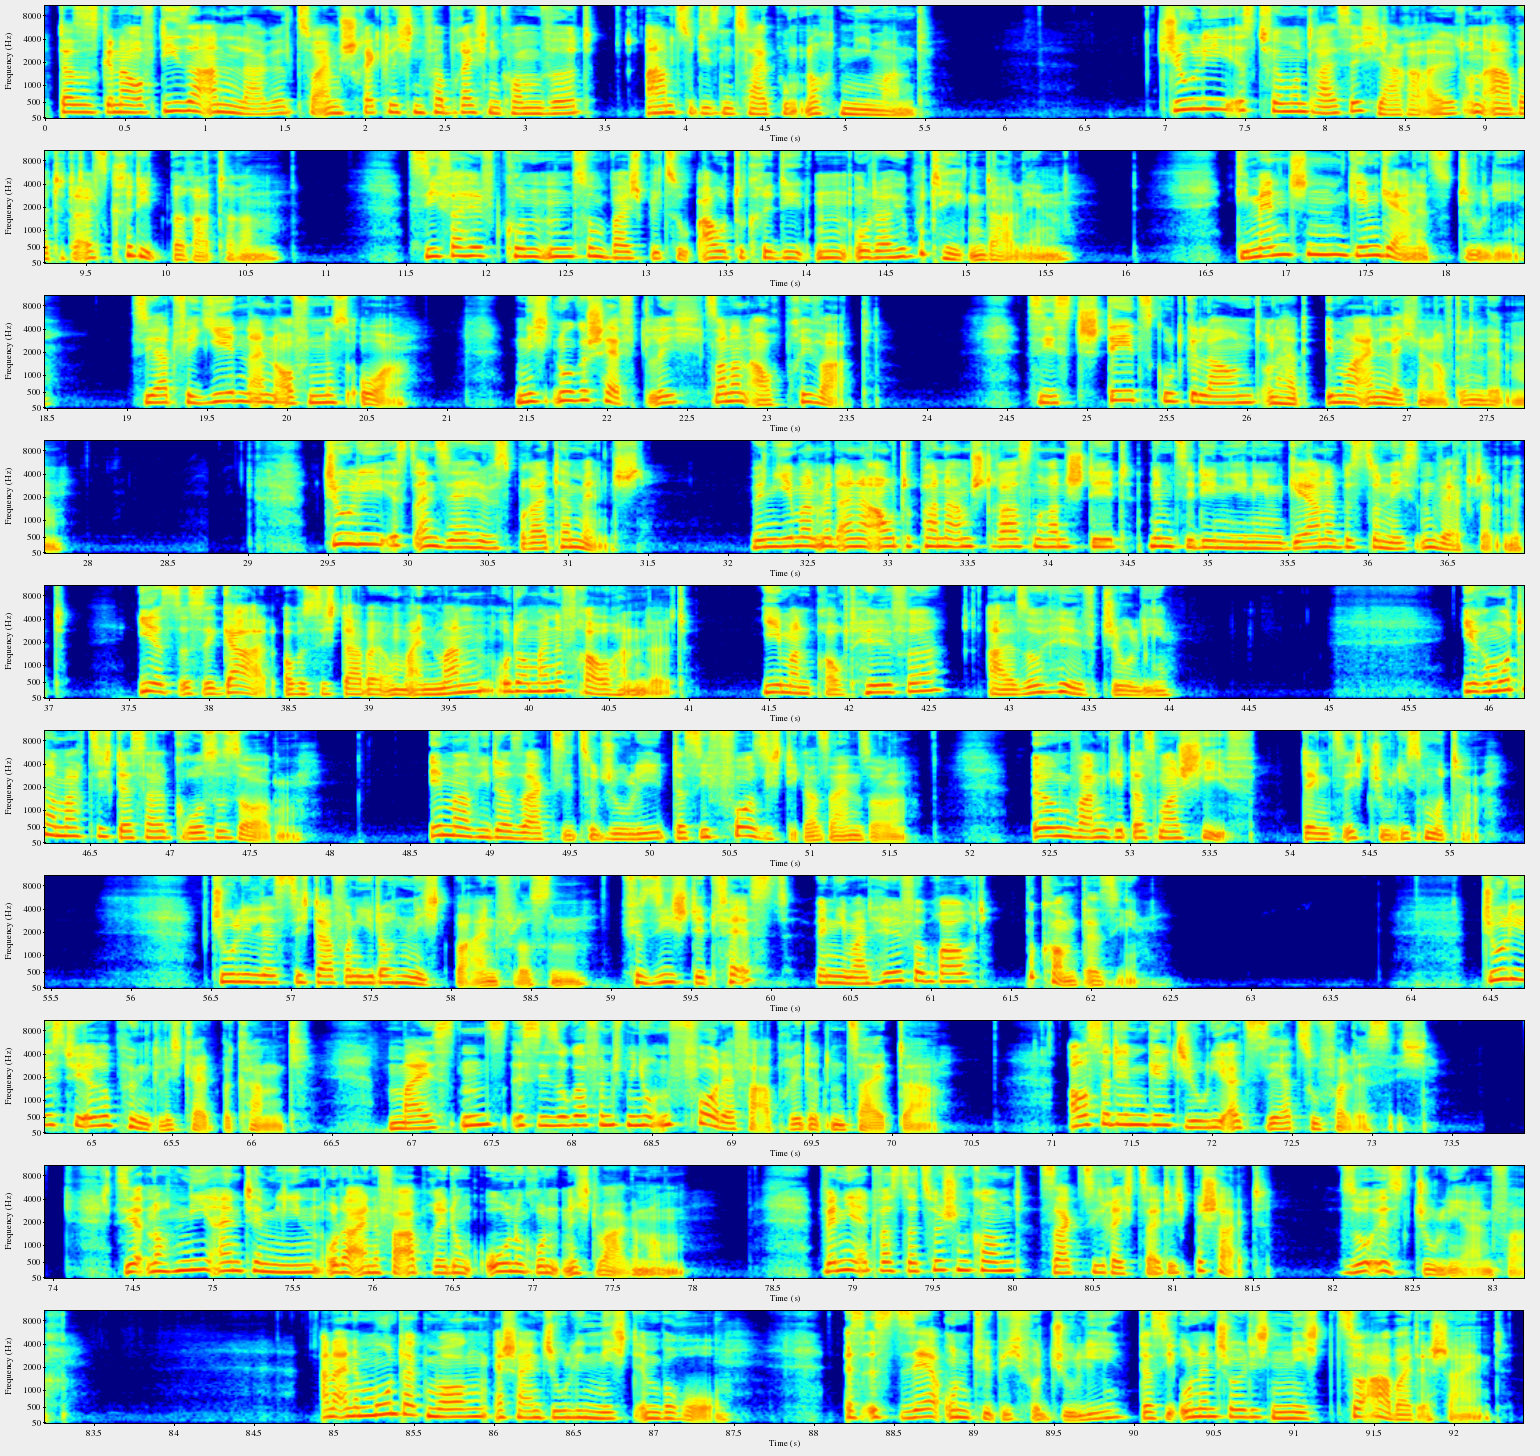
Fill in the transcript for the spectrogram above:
Dass es genau auf dieser Anlage zu einem schrecklichen Verbrechen kommen wird, ahnt zu diesem Zeitpunkt noch niemand. Julie ist 35 Jahre alt und arbeitet als Kreditberaterin. Sie verhilft Kunden zum Beispiel zu Autokrediten oder Hypothekendarlehen. Die Menschen gehen gerne zu Julie. Sie hat für jeden ein offenes Ohr. Nicht nur geschäftlich, sondern auch privat. Sie ist stets gut gelaunt und hat immer ein Lächeln auf den Lippen. Julie ist ein sehr hilfsbereiter Mensch. Wenn jemand mit einer Autopanne am Straßenrand steht, nimmt sie denjenigen gerne bis zur nächsten Werkstatt mit. Ihr ist es egal, ob es sich dabei um einen Mann oder um eine Frau handelt. Jemand braucht Hilfe, also hilft Julie. Ihre Mutter macht sich deshalb große Sorgen. Immer wieder sagt sie zu Julie, dass sie vorsichtiger sein soll. Irgendwann geht das mal schief, denkt sich Julies Mutter. Julie lässt sich davon jedoch nicht beeinflussen. Für sie steht fest, wenn jemand Hilfe braucht, bekommt er sie. Julie ist für ihre Pünktlichkeit bekannt. Meistens ist sie sogar fünf Minuten vor der verabredeten Zeit da. Außerdem gilt Julie als sehr zuverlässig. Sie hat noch nie einen Termin oder eine Verabredung ohne Grund nicht wahrgenommen. Wenn ihr etwas dazwischenkommt, sagt sie rechtzeitig Bescheid. So ist Julie einfach. An einem Montagmorgen erscheint Julie nicht im Büro. Es ist sehr untypisch für Julie, dass sie unentschuldigt nicht zur Arbeit erscheint.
